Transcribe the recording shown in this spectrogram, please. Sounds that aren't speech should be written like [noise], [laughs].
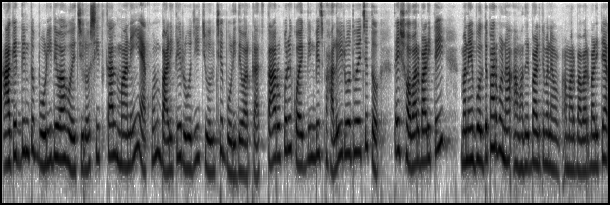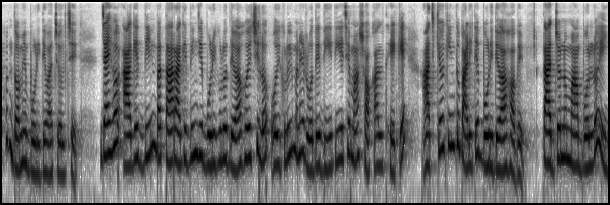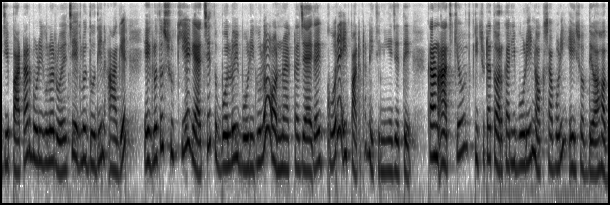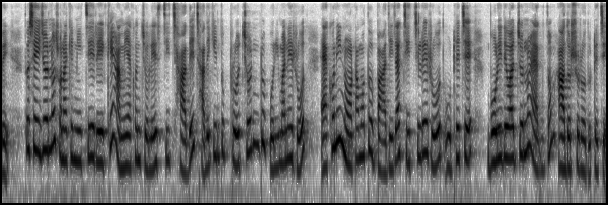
আগের দিন তো বড়ি দেওয়া হয়েছিল। শীতকাল মানেই এখন বাড়িতে রোজই চলছে বড়ি দেওয়ার কাজ। তার উপরে কয়েকদিন বেশ ভালোই রোদ হয়েছে তো, তাই সবার বাড়িতেই মানে বলতে পারব না, আমাদের বাড়িতে মানে আমার বাবার বাড়িতে এখন দমে বড়ি দেওয়া চলছে। যাই হোক, আগের দিন বা তার আগের দিন যে বড়িগুলো দেওয়া হয়েছিল, ওইগুলোই মানে রোদে দিয়ে দিয়েছে মা সকাল থেকে। আজকেও কিন্তু বাড়িতে বড়ি দেওয়া হবে। তার জন্য মা বলল, এই যে পাটার বড়িগুলো রয়েছে, এগুলো দুদিন আগের। এগুলো তো শুকিয়ে গেছে। তো বলল, এই বড়িগুলো অন্য একটা জায়গায় করে এই পাটাটা নিচে নিয়ে যেতে। কারণ আজকেও কিছুটা তরকারি বড়ি, নকশা বড়ি এইসব দেওয়া হবে। তো সেই জন্য সোনাকে নিচে রেখে আমি এখন চলে এসেছি ছাদে। ছাদে কিন্তু প্রচণ্ড পরিমাণে রোদ। এখনই নটা মতো বাজে। যা চিড়চিড়ে রোদ উঠেছে, বড়ি দেওয়ার জন্য একদম আদর্শ রোদ উঠেছে।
